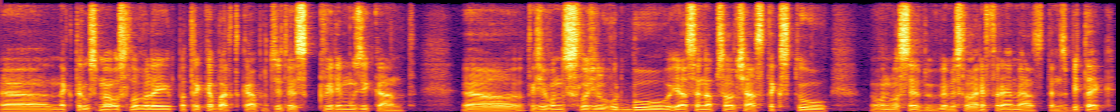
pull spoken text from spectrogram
e, na kterou jsme oslovili Patrika Bartka, protože to je skvělý muzikant takže on složil hudbu, já jsem napsal část textu, on vlastně vymyslel refrém, já ten zbytek.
